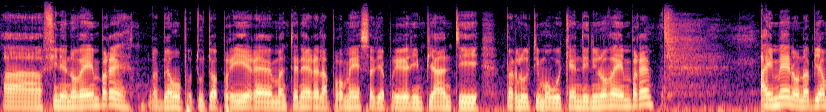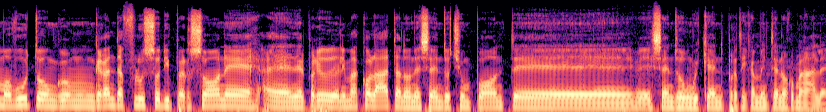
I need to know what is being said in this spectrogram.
a fine novembre, abbiamo potuto aprire, mantenere la promessa di aprire gli impianti per l'ultimo weekend di novembre. Ahimè non abbiamo avuto un, un grande afflusso di persone eh, nel periodo dell'Immacolata non essendoci un ponte, eh, essendo un weekend praticamente normale.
